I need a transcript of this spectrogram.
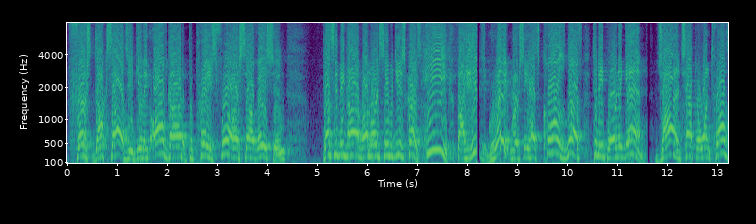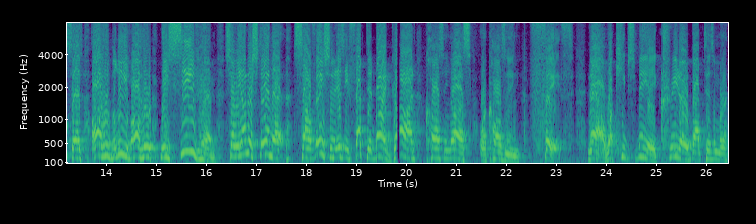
first doxology, giving all God the praise for our salvation, Blessed be God of our Lord and Savior Jesus Christ. He, by his great mercy, has caused us to be born again. John in chapter 112 says, all who believe, all who receive him. So we understand that salvation is effected by God causing us or causing faith. Now, what keeps me a credo baptism or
